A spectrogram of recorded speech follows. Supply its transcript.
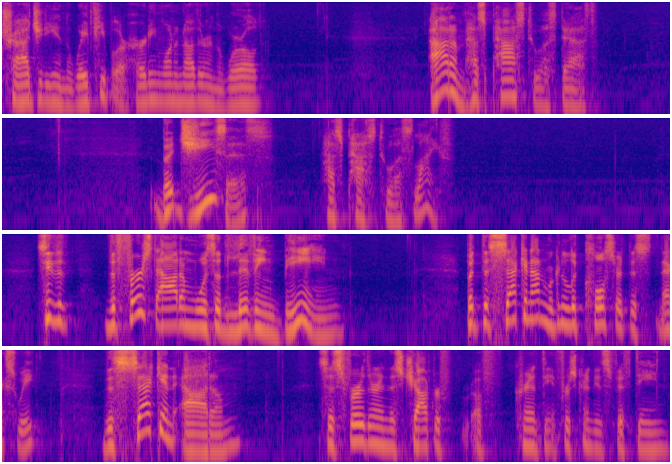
tragedy and the way people are hurting one another in the world. Adam has passed to us death. But Jesus has passed to us life. See, the, the first Adam was a living being, but the second Adam, we're going to look closer at this next week. The second Adam, says further in this chapter of Corinthians, 1 Corinthians 15,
